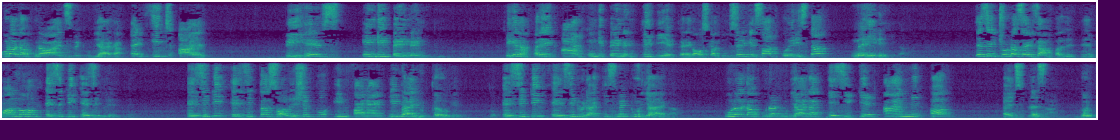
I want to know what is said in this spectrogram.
पूरा का पूरा आयंस में टूट जाएगा। And each ion behaves independently ठीक है ना? हर एक आयन इंडिपेंडेंटली बिहेव करेगा। उसका दूसरे के साथ कोई रिश्ता नहीं रहेगा। जैसे एक छोटा सा एग्जांपल लेते हैं। मान लो हम एसिटिक एसिड लेते हैं। एसिटिक एसिड का सॉल्यूशन को इनफाइनाइटली डाइल्यूट करोगे तो एसिटिक एसिड बेटा किसमें टूट जाएगा? पूरा का पूरा टूट जाएगा एसिटेट आयन में और एच प्लस आयन में। गुड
